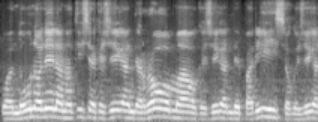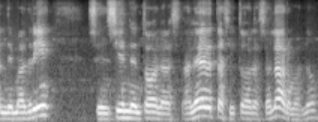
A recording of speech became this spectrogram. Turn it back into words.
cuando uno lee las noticias que llegan de Roma o que llegan de París o que llegan de Madrid, se encienden todas las alertas y todas las alarmas, ¿no?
